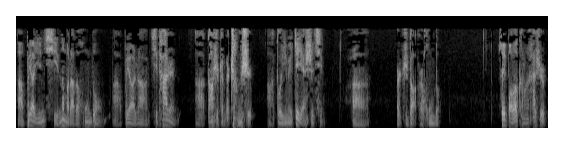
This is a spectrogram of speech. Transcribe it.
啊，不要引起那么大的轰动啊，不要让其他人啊，当时整个城市啊都因为这件事情啊而知道而轰动，所以保罗可能还是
